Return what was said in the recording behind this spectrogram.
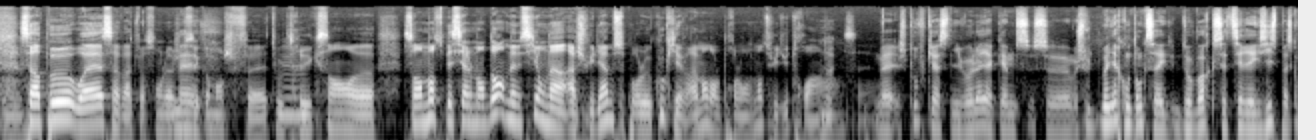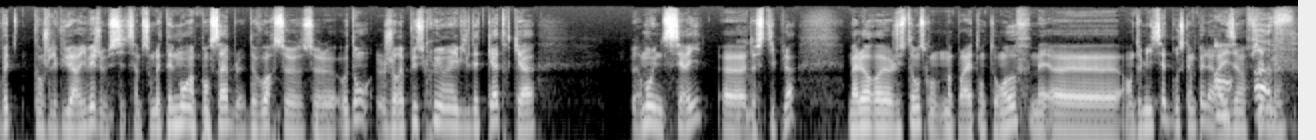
C'est un peu, ouais, ça va, de toute façon là, je Mais- sais comment je fais, tout le Mm. truc, sans, euh, sans mordre spécialement dedans, même si on a un Ash Williams pour le coup qui est vraiment dans le prolongement de celui du 3. hein. Ouais. Mais je trouve qu'à ce niveau-là, il y a quand même ce, ce- Je suis de manière content que ça, de voir que cette série existe parce qu'en fait, quand je l'ai vu arriver, je me suis- ça me semblait tellement impensable de voir ce. ce- Autant j'aurais plus cru un Evil Dead 4 qui a vraiment une série euh, Mhm. de ce type-là. Mais alors, euh, justement, parce qu'on en parlait tantôt en off, mais euh, en 2007, Bruce Campbell a réalisé En un film off.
